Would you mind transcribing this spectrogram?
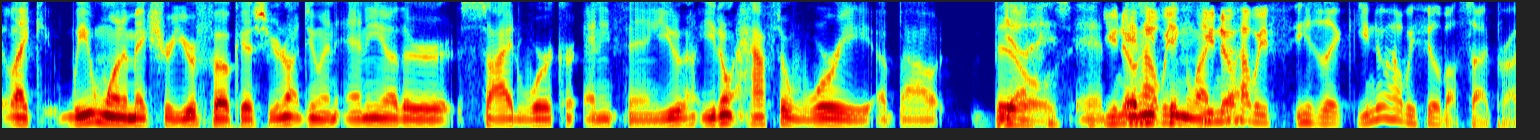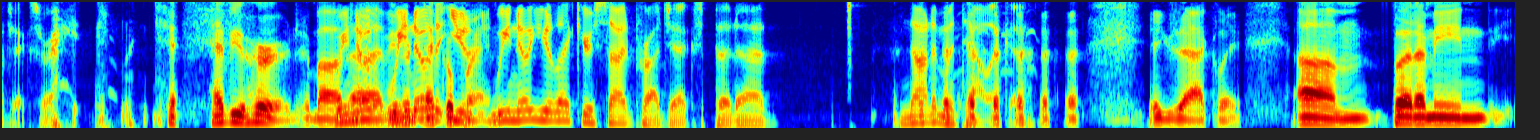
like we want to make sure you're focused. You're not doing any other side work or anything. You you don't have to worry about bills Yeah. and you know how we like you know that. how we he's like you know how we feel about side projects, right? have you heard about? we know uh, we know you we know you like your side projects, but uh not in Metallica. exactly. Um, but I mean,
